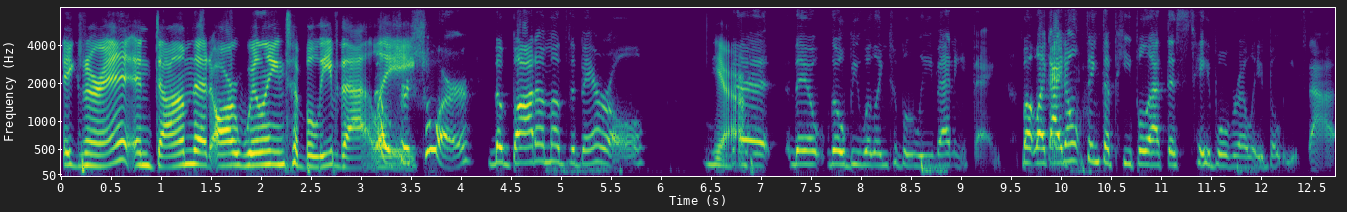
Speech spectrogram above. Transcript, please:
ignorant and dumb that are willing to believe that. Like, oh, for sure the bottom of the barrel yeah, that they'll they'll be willing to believe anything. But like I don't think the people at this table really believe that.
